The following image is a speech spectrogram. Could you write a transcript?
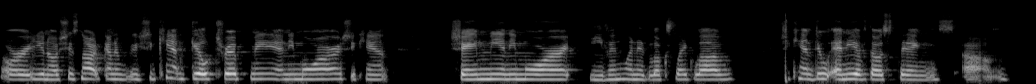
or you know, she's not gonna be. She can't guilt trip me anymore. She can't shame me anymore, even when it looks like love she can't do any of those things um,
